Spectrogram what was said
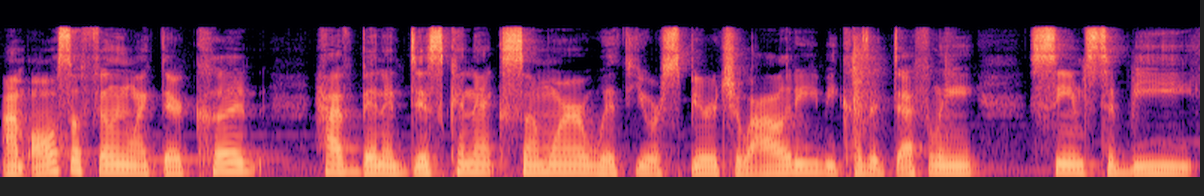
I'm also feeling like there could have been a disconnect somewhere with your spirituality because it definitely seems to be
